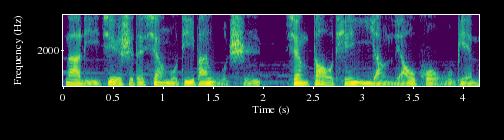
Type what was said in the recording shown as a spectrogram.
那里结实的橡木地板舞池像稻田一样辽阔无边。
